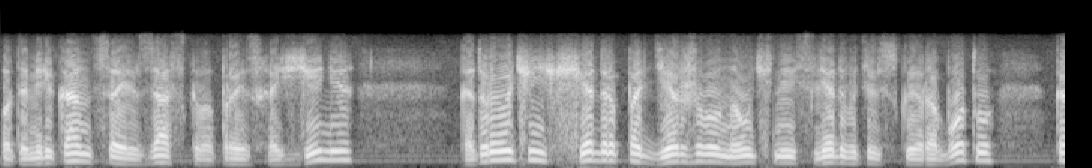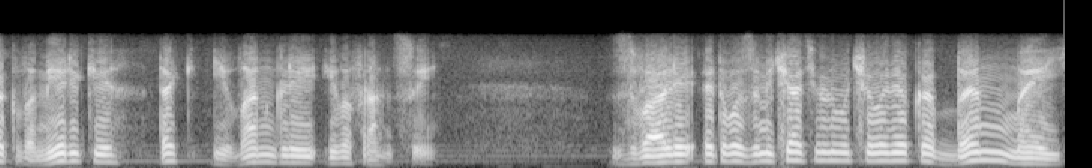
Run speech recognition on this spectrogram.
от американца эльзасского происхождения, который очень щедро поддерживал научно-исследовательскую работу как в Америке, так и в Англии и во Франции. Звали этого замечательного человека Бен Мэй.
